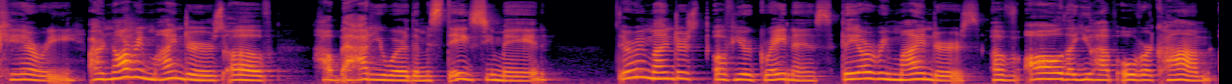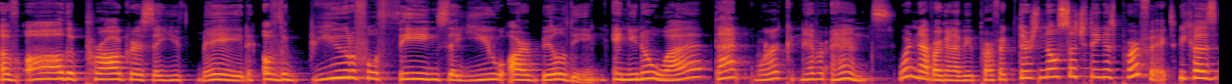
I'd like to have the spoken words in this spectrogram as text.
carry are not reminders of how bad you were, the mistakes you made they're reminders of your greatness. They are reminders of all that you have overcome, of all the progress that you've made, of the beautiful things that you are building. And you know what? That work never ends. We're never gonna be perfect. There's no such thing as perfect because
